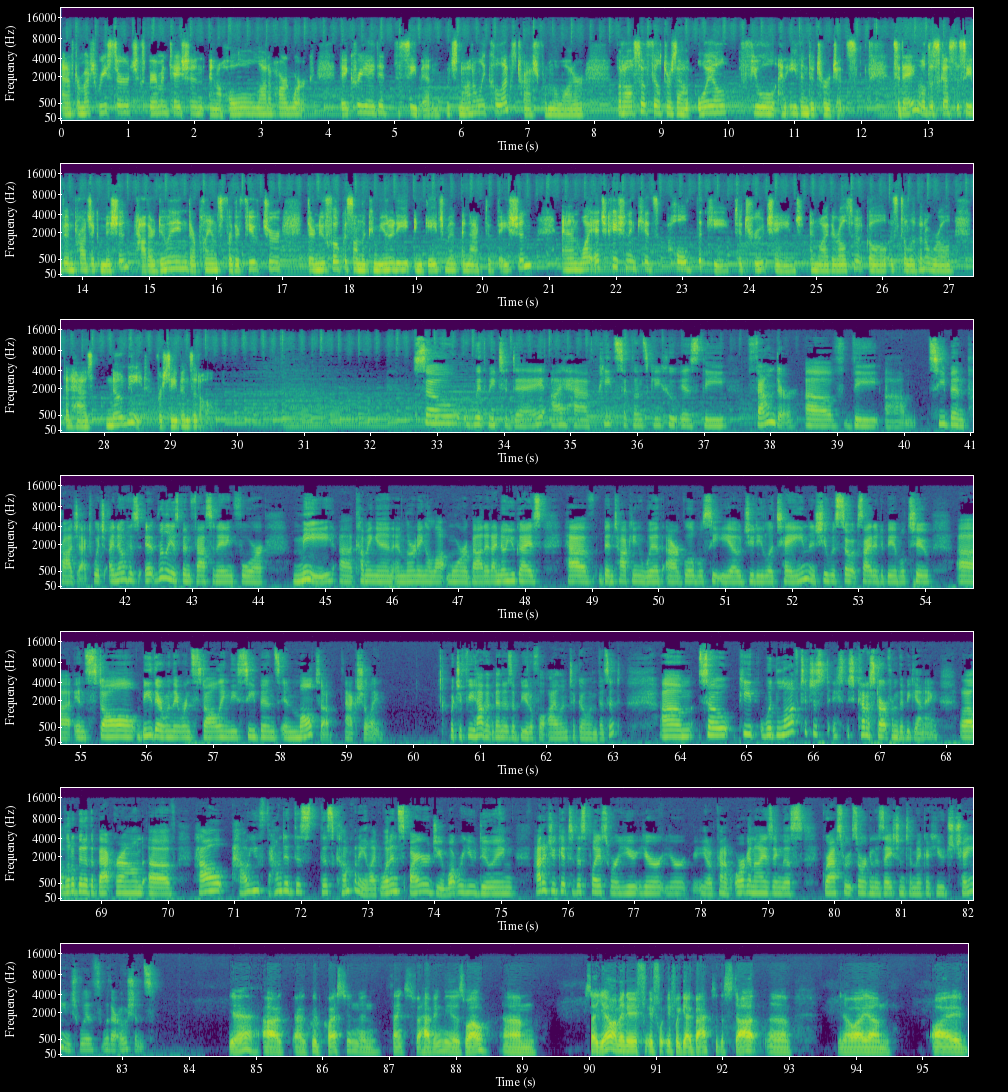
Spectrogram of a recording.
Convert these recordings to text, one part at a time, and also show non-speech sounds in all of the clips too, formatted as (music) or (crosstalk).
And after much research, experimentation, and a whole lot of hard work, they created the Seabin, which not only collects trash from the water, but also filters out oil, fuel, and even detergents. Today, we'll discuss the Seabin project mission, how they're doing, their plans for their future, their new focus on the community engagement and activation, and why education and kids hold the key to true change, and why their ultimate goal is to live in a world that has no need for Seabins at all. So, with me today, I have Pete Ceglinski, who is the founder of the um, Seabin project, which I know has it really has been fascinating for me uh, coming in and learning a lot more about it. I know you guys have been talking with our global CEO Judy Latane, and she was so excited to be able to uh, install, be there when they were installing these sea bins in Malta, actually which, if you haven't been, is a beautiful island to go and visit. Um, so, Pete, would love to just kind of start from the beginning, a little bit of the background of how how you founded this this company. Like, what inspired you? What were you doing? How did you get to this place where you you're you're you know kind of organizing this grassroots organization to make a huge change with with our oceans? yeah uh, a good question and thanks for having me as well um, so yeah, I mean, if if if we go back to the start, um, you know, I um, I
